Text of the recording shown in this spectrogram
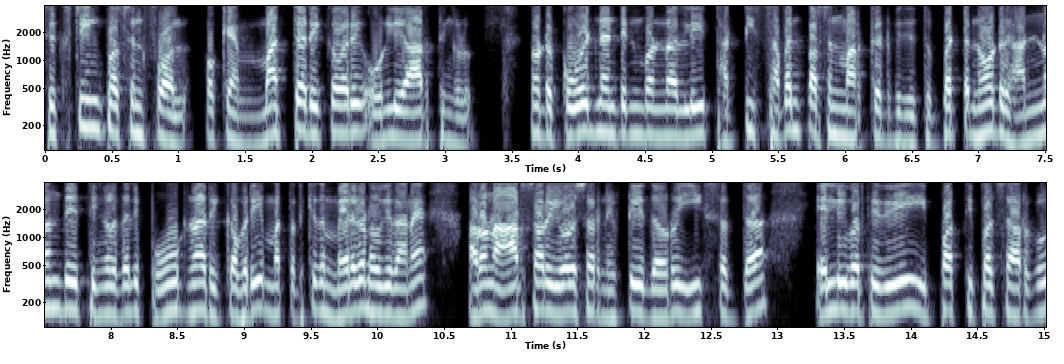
ಸಿಕ್ಸ್ಟೀನ್ ಪರ್ಸೆಂಟ್ ಫಾಲ್ ಓಕೆ ಮತ್ತೆ ರಿಕವರಿ ಓನ್ಲಿ ಆರು ತಿಂಗಳು. ನೋಡ್ರಿ ಕೋವಿಡ್ ನೈನ್ಟೀನ್ ಬಂದಲ್ಲಿ ಥರ್ಟಿ ಸೆವೆನ್ ಪರ್ಸೆಂಟ್ ಮಾರ್ಕೆಟ್ ಬಿದ್ದಿತ್ತು. ಬಟ್ ನೋಡ್ರಿ, ಹನ್ನೊಂದೇ ತಿಂಗಳಲ್ಲಿ ಪೂರ್ಣ ರಿಕವರಿ ಮತ್ತೆ ಅದಕ್ಕಿಂತ ಮೇಲ್ಗಡೆ ಹೋಗಿದ್ದಾನೆ. ಅರೌಂಡ್ ಆರ್ ಸಾವಿರ, ಏಳು ಸಾವಿರ ನಿಫ್ಟಿ ಇದ್ದವರು ಈಗ ಸದ್ದ ಎಲ್ಲಿ ಬರ್ತಿದ್ವಿ? ಇಪ್ಪತ್ತು ಇಪ್ಪತ್ತು ಸಾವಿರಗೂ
